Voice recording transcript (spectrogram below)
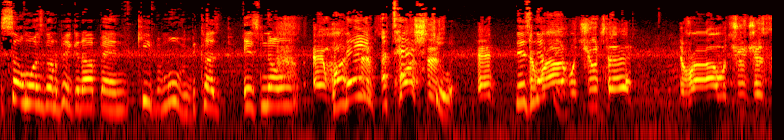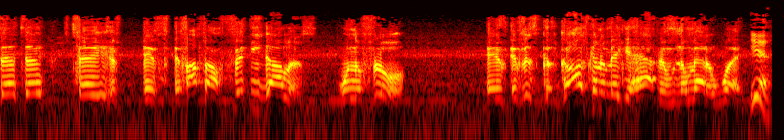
someone's gonna pick it up and keep it moving because it's no name this, attached to it. And There's to ride nothing. what you say, to ride what you just said, Tay, Tay, if, if, if I found $50 on the floor, if, if it's God's gonna make it happen no matter what. Yeah.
